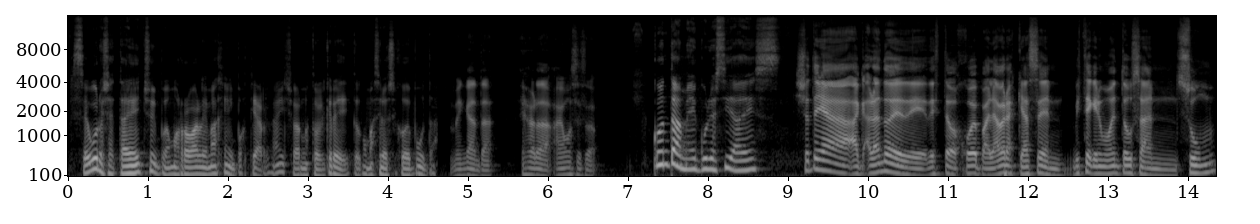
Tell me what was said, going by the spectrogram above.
Seguro ya está hecho y podemos robar la imagen y postearla y llevarnos todo el crédito, como hacen los hijos de puta. Me encanta, es verdad, hagamos eso. Contame, curiosidades. Yo tenía, hablando de, de, de estos juegos de palabras que hacen, viste que en un momento usan Zoom,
